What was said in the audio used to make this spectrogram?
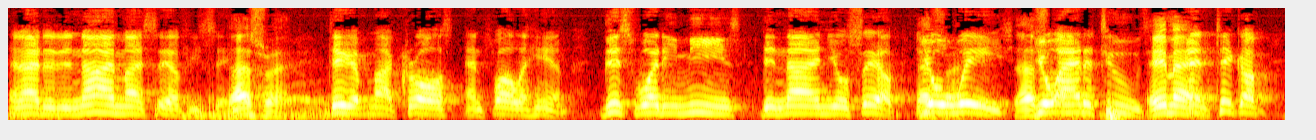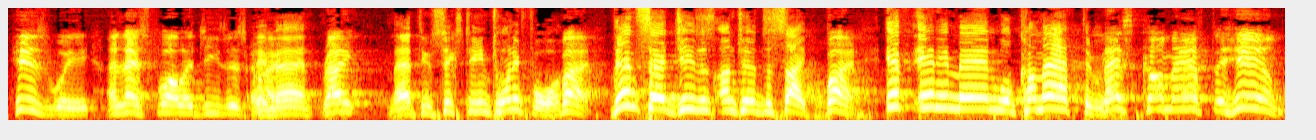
And I had to deny myself, he said. That's right. Take up my cross and follow him. This is what he means denying yourself, That's your right. ways, That's your right. attitudes. Amen. And take up his way and let's follow Jesus Christ. Amen. Right? Matthew 16, 24. But- then said Jesus unto his disciples, But- If any man will come after me, Let's come after him.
